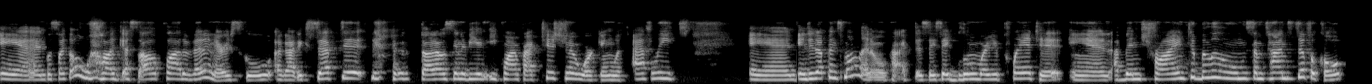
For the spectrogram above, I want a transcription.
and was like, oh, well, I guess I'll apply to veterinary school. I got accepted, thought I was going to be an equine practitioner working with athletes and ended up in small animal practice. They say bloom where you plant it. And I've been trying to bloom, sometimes difficult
